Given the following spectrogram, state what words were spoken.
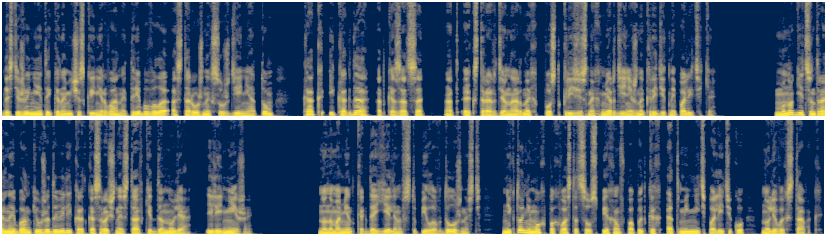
Достижение этой экономической нирваны требовало осторожных суждений о том, как и когда отказаться от экстраординарных посткризисных мер денежно-кредитной политики. Многие центральные банки уже довели краткосрочные ставки до нуля или ниже. Но на момент, когда Елен вступила в должность, никто не мог похвастаться успехом в попытках отменить политику нулевых ставок.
